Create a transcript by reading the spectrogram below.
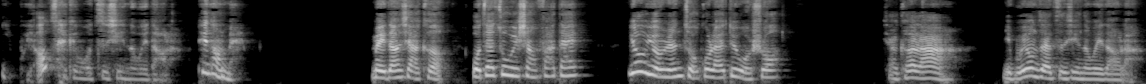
你不要再给我自信的味道了，听到了没？”每当下课，我在座位上发呆，又有人走过来对我说：“下课啦，你不用再自信的味道了。”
